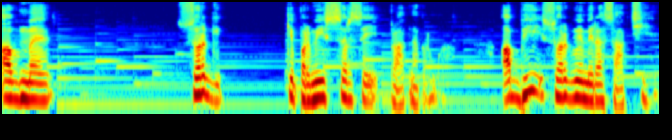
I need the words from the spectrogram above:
अब मैं स्वर्ग के परमेश्वर से प्रार्थना करूँगा। अब भी स्वर्ग में मेरा साक्षी है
